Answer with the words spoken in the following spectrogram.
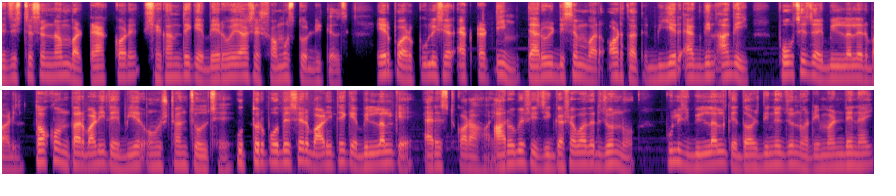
রেজিস্ট্রেশন নাম্বার ট্র্যাক করে, সেখান থেকে বের হয়ে আসে সমস্ত ডিটেলস এরপর পুলিশের একটা টিম তেরোই ডিসেম্বর, অর্থাৎ বিয়ের একদিন আগেই পৌঁছে যায় বিল্লালের বাড়ি। তখন তার বাড়িতে বিয়ের অনুষ্ঠান চলছে। উত্তরপ্রদেশের বাড়ি থেকে বিল্লালকে অ্যারেস্ট করা হয়। আরও বেশি জিজ্ঞাসাবাদের জন্য পুলিশ বিল্লালকে দশ দিনের জন্য রিমান্ডে নেয়।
